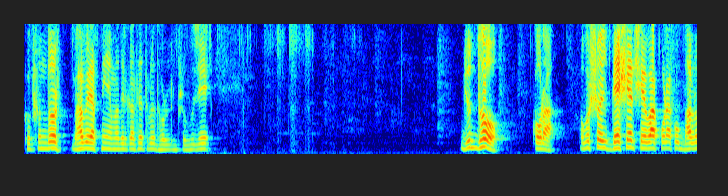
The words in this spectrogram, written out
খুব সুন্দরভাবে আপনি আমাদের কাছে তুলে ধরলেন প্রভু যে, যুদ্ধ করা অবশ্যই দেশের সেবা করা খুব ভালো।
